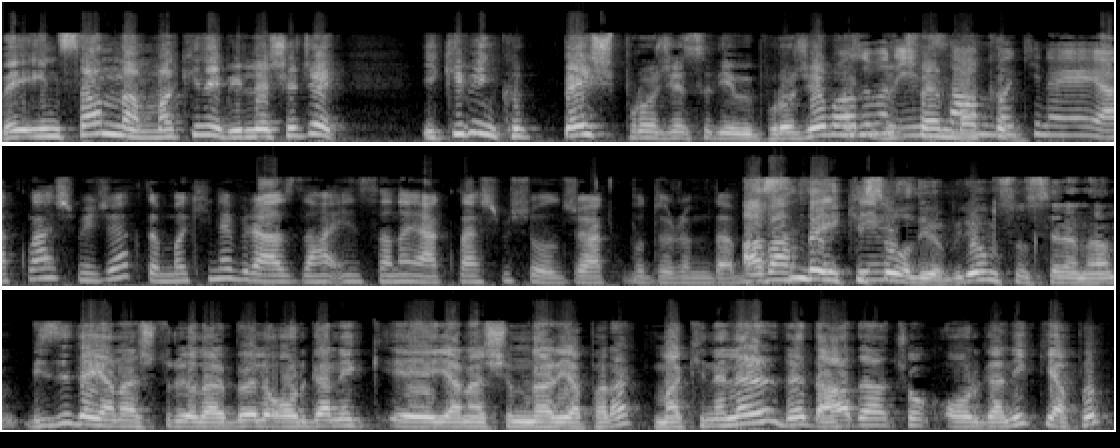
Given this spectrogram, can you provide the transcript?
ve insanla makine birleşecek. 2045 projesi diye bir proje var. O zaman Lütfen insan bakın. makineye yaklaşmayacak da makine biraz daha insana yaklaşmış olacak bu durumda. Bu Aslında bahsettiğimiz- ikisi oluyor biliyor musun Sinan Han? Bizi de yanaştırıyorlar böyle organik e, yanaşımlar yaparak. Makineleri de daha da çok organik yapıp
